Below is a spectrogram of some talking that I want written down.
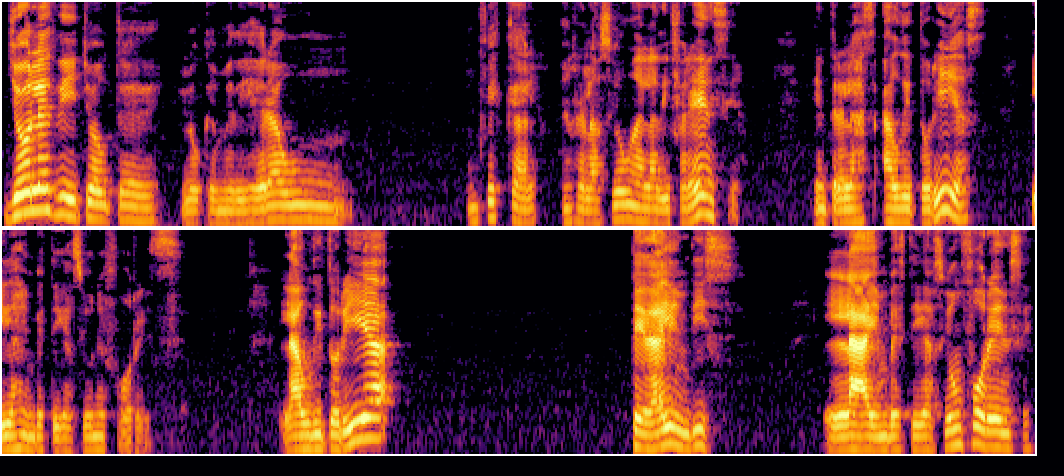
Yo les he dicho a ustedes lo que me dijera un un fiscal en relación a la diferencia entre las auditorías y las investigaciones forenses. La auditoría te da el indicio. La investigación forense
